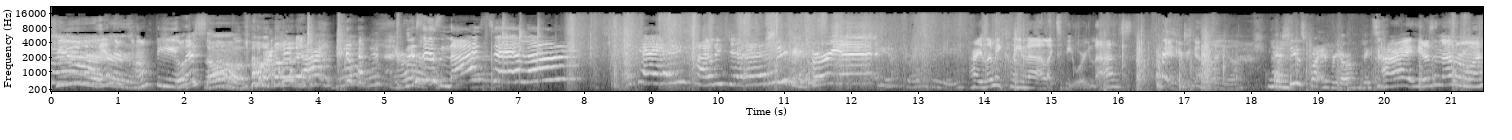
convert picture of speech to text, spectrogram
cute. And they're comfy. Oh, they're They're soft. soft. I cannot deal with y'all. This is nice, Taylor. Okay, Kylie J. Period. She is crazy. All right, let me clean that. I like to be organized. All right, here we go. Yeah, she was fronting for y'all. All right, here's another one.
